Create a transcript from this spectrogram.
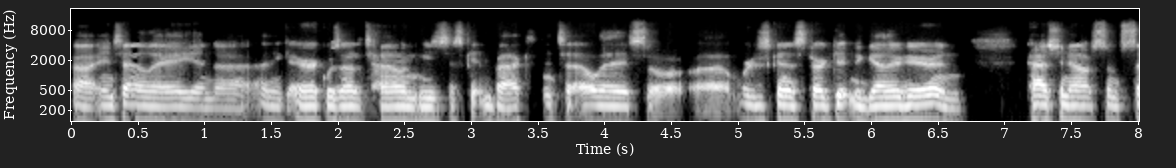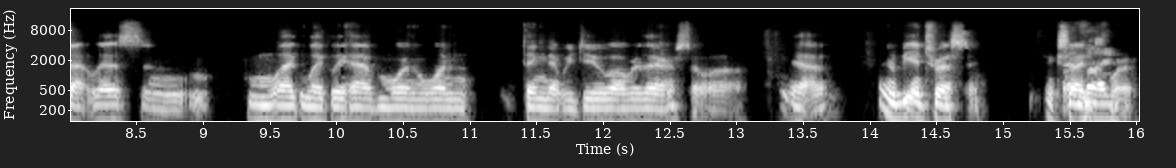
uh, into LA, and uh, I think Eric was out of town. He's just getting back into LA, so uh, we're just going to start getting together here and hashing out some set lists, and like likely have more than one thing that we do over there. So uh, yeah, it'll be interesting. Excited they, for it.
